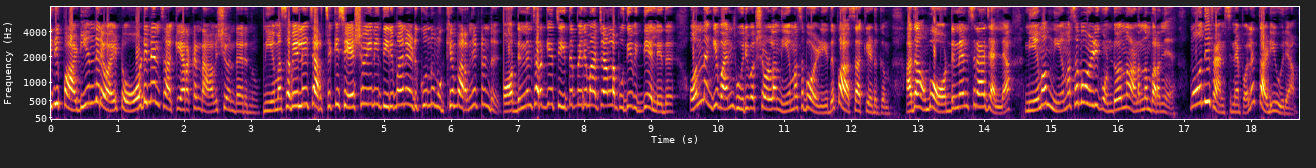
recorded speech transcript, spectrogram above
ഇതിപ്പോ അടിയന്തരമായിട്ട് ഓർഡിനൻസ് ആക്കി ഇറക്കേണ്ട ആവശ്യം എന്തായിരുന്നു? നിയമസഭയിലെ ചർച്ചയ്ക്ക് ശേഷം ഇനി തീരുമാനം എടുക്കുമെന്ന് മുഖ്യം പറഞ്ഞിട്ടുണ്ട്. ഓർഡിനൻസ് ഇറക്കിയ ചീത്ത പെരുമാറ്റാനുള്ള പുതിയ വിദ്യയല്ലേ ഇത്? ഒന്നെങ്കിൽ വൻ ഭൂരിപക്ഷമുള്ള നിയമസഭ വഴി ഇത് പാസ്സാക്കിയെടുക്കും. അതാവുമ്പോൾ ഓർഡിനൻസ് രാജല്ല നിയമം നിയമസഭ വഴി കൊണ്ടുവന്നാണെന്നും പറഞ്ഞ് മോദി ഫാൻസിനെ പോലെ തടിയൂരാം.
